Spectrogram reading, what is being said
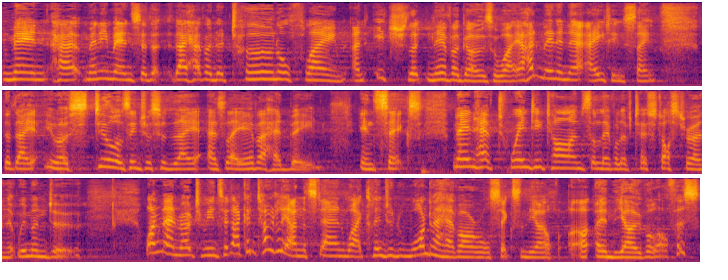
Men have, many men said that they have an eternal flame, an itch that never goes away. I had men in their 80s saying that they you know, still as interested as they ever had been in sex. Men have 20 times the level of testosterone that women do. One man wrote to me and said, I can totally understand why Clinton would want to have oral sex in the, uh, in the Oval Office.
